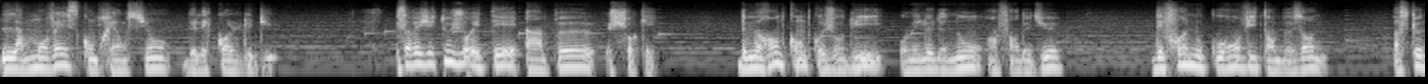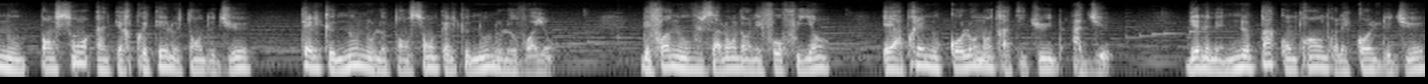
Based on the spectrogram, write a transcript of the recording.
la mauvaise compréhension de l'école de Dieu. Vous savez, j'ai toujours été un peu choqué de me rendre compte qu'aujourd'hui, au milieu de nous, enfants de Dieu, des fois nous courons vite en besogne parce que nous pensons interpréter le temps de Dieu tel que nous, nous le pensons, tel que nous, nous le voyons. Des fois, nous allons dans les faux fuyants et après, nous collons notre attitude à Dieu. Bien-aimé, ne pas comprendre l'école de Dieu,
